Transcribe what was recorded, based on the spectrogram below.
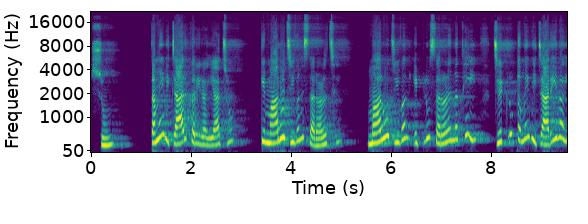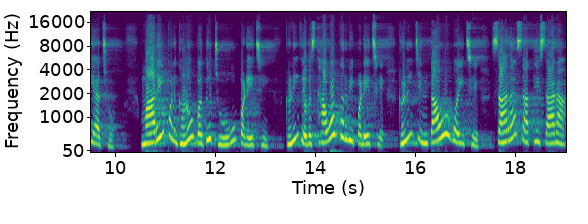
શું તમે વિચાર કરી રહ્યા છો? કે મારું જીવન સરળ છે? મારું જીવન એટલું સરળ નથી જેટલું તમે વિચારી રહ્યા છો. મારે પણ ઘણું બધું જોવું પડે છે. ઘણી વ્યવસ્થાઓ કરવી પડે છે. ઘણી ચિંતાઓ હોય છે. સારા સાથે સારા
